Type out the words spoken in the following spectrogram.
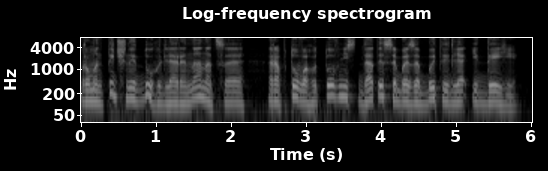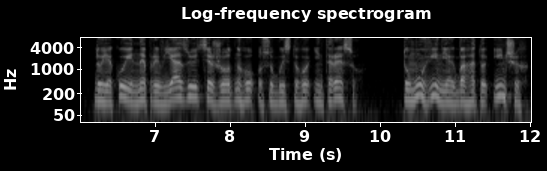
Романтичний дух для Ренана це раптова готовність дати себе забити для ідеї, до якої не прив'язується жодного особистого інтересу. Тому він, як багато інших,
